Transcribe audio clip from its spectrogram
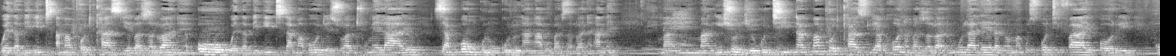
whether be it ama podcast yebazalwane or whether be it lama audio siwathumelayo siyambonga uNkulunkulu nangabo bazalwane. Amen. Mangisho nje ukuthi nakuma podcast uyakhona bazalwane umulalela noma ku Spotify or ku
